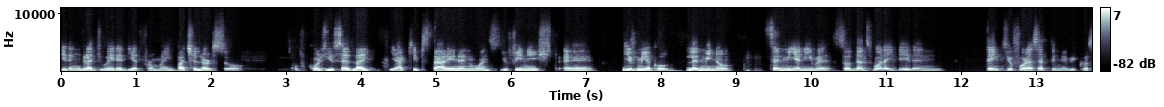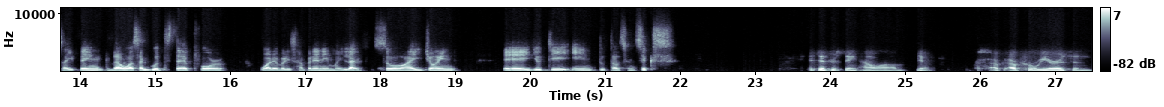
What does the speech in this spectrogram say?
didn't graduated yet from my bachelor, so of course you said like yeah keep studying and once you finished uh, give me a call let me know send me an email so that's what i did and thank you for accepting me because i think that was a good step for whatever is happening in my life so i joined UT in 2006. It's interesting how, um, you know, our, our careers and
